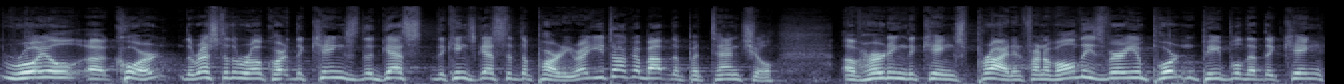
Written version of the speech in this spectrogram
royal uh, court, the rest of the royal court, the king's the guest, the king's guest at the party, right? You talk about the potential of hurting the king's pride in front of all these very important people that the king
